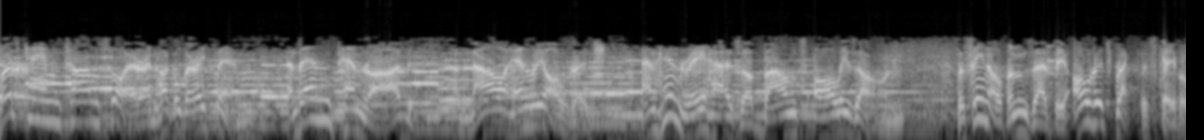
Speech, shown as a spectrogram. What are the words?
First came Tom Huckleberry Finn, and then Penrod, and now Henry Aldrich. And Henry has a bounce all his own. The scene opens at the Aldrich breakfast table.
